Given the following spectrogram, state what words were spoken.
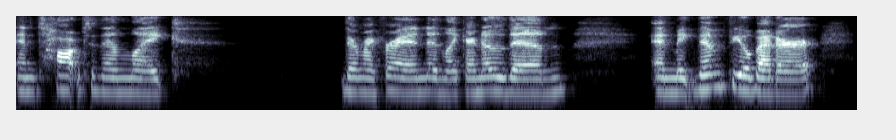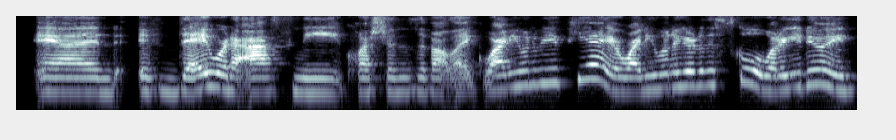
and talk to them like they're my friend and like I know them and make them feel better. And if they were to ask me questions about like why do you want to be a PA or why do you want to go to this school? What are you doing?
